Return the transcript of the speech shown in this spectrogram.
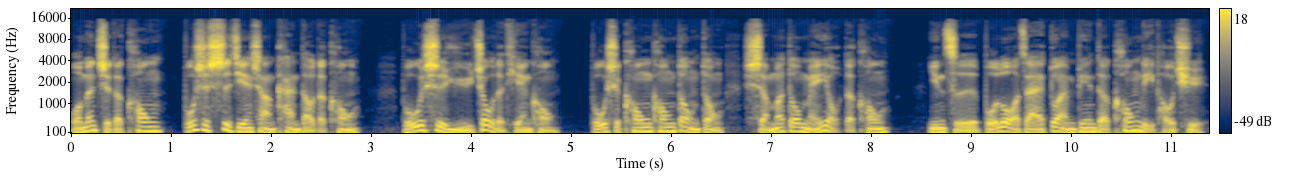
我们指的空，不是世间上看到的空，不是宇宙的天空。不是空空洞洞什么都没有的空，因此不落在断边的空里头去，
